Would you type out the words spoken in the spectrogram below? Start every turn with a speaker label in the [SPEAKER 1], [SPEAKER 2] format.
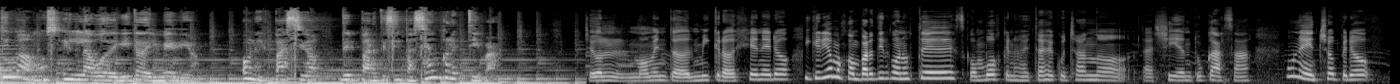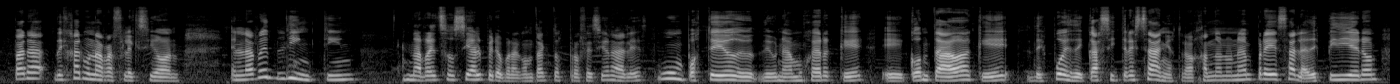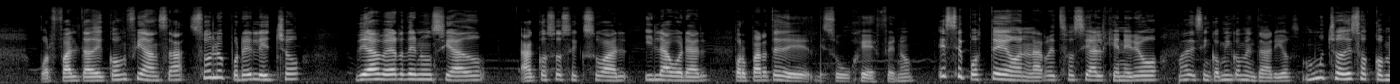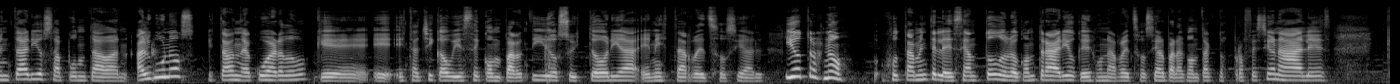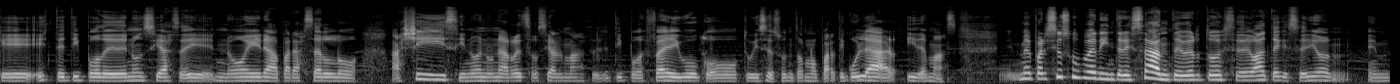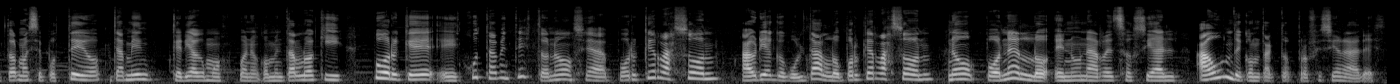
[SPEAKER 1] Continuamos en la bodeguita del medio, un espacio de participación colectiva.
[SPEAKER 2] Llegó el momento del micro de género y queríamos compartir con ustedes, con vos que nos estás escuchando allí en tu casa, un hecho, pero para dejar una reflexión. En la red LinkedIn una red social, pero para contactos profesionales, hubo un posteo de, una mujer que eh, contaba que después de casi tres años trabajando en una empresa, la despidieron por falta de confianza, solo por el hecho de haber denunciado acoso sexual y laboral por parte de, su jefe, ¿no? Ese posteo en la red social generó más de 5.000 comentarios. Muchos de esos comentarios apuntaban, algunos estaban de acuerdo que eh, esta chica hubiese compartido su historia en esta red social y otros no. Justamente le decían todo lo contrario, que es una red social para contactos profesionales, que este tipo de denuncias eh, no era para hacerlo allí, sino en una red social más del tipo de Facebook o tuviese su entorno particular y demás. Me pareció súper interesante ver todo ese debate que se dio en, torno a ese posteo. También quería como, bueno, comentarlo aquí, porque eh, justamente esto, ¿no? O sea, ¿por qué razón habría que ocultarlo? ¿Por qué razón no ponerlo en una red social aún de contactos profesionales?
